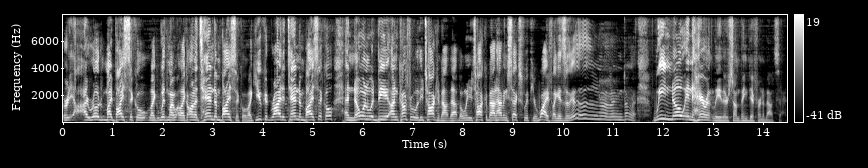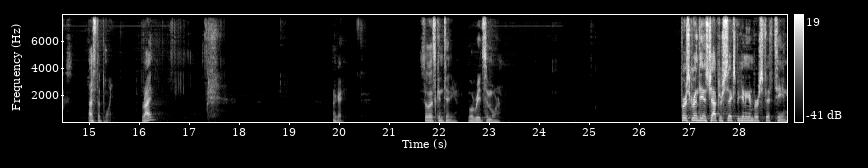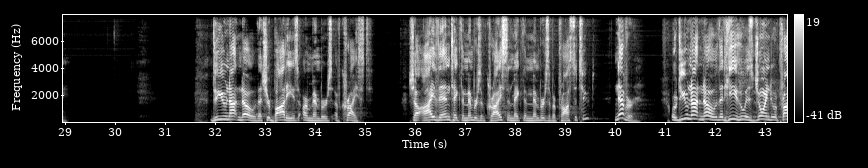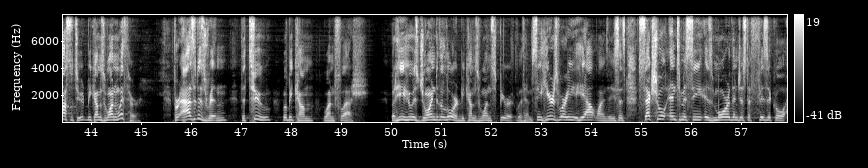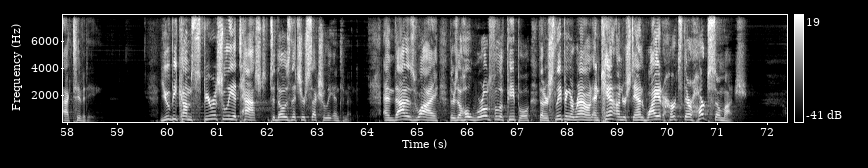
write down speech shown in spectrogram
Or I rode my bicycle like with my like on a tandem bicycle. Like you could ride a tandem bicycle and no one would be uncomfortable with you talking about that. But when you talk about having sex with your wife, like it's like, we know inherently there's something different about sex. That's the point, right? Okay. So let's continue. We'll read some more. 1 Corinthians chapter 6 beginning in verse 15. Do you not know that your bodies are members of Christ? Shall I then take the members of Christ and make them members of a prostitute? Never. Or do you not know that he who is joined to a prostitute becomes one with her? For as it is written, the two will become one flesh. But he who is joined to the Lord becomes one spirit with him. See, here's where he, he outlines it. He says, sexual intimacy is more than just a physical activity. You become spiritually attached to those that you're sexually intimate. And that is why there's a whole world full of people that are sleeping around and can't understand why it hurts their heart so much.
